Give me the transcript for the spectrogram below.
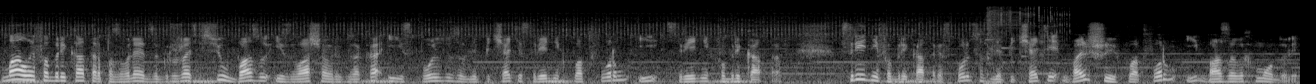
Малый фабрикатор позволяет загружать всю базу из вашего рюкзака и используется для печати средних платформ и средних фабрикаторов. Средний фабрикатор используется для печати больших платформ и базовых модулей.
